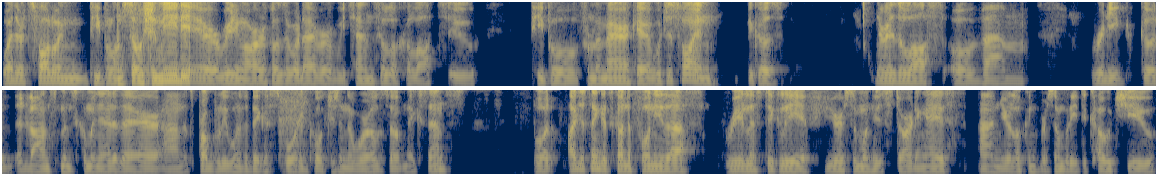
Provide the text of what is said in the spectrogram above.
whether it's following people on social media or reading articles or whatever, we tend to look a lot to people from America, which is fine because there is a lot of um, really good advancements coming out of there, and it's probably one of the biggest sporting cultures in the world, so it makes sense. But I just think it's kind of funny that realistically, if you're someone who's starting out and you're looking for somebody to coach you,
